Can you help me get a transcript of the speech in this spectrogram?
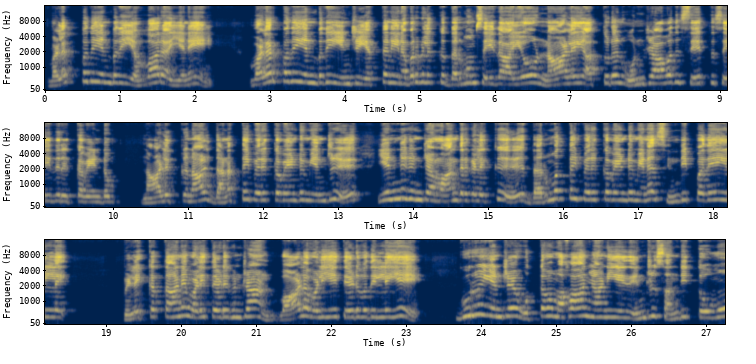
வளர்ப்பது என்பது எவ்வாறு ஐயனே? வளர்ப்பது என்பது இன்று எத்தனை நபர்களுக்கு தர்மம் செய்தாயோ நாளை அத்துடன் ஒன்றாவது சேர்த்து செய்திருக்க வேண்டும். நாளுக்கு நாள் தனத்தை பெருக்க வேண்டும் என்று எண்ணுகின்ற மாந்தர்களுக்கு தர்மத்தை பெருக்க வேண்டும் என சிந்திப்பதே இல்லை. பிழைக்கத்தானே வழி தேடுகின்றான்? வாழ வழியை தேடுவதில்லையே. குரு என்ற உத்தம மகா ஞானியை என்று சந்தித்தோமோ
